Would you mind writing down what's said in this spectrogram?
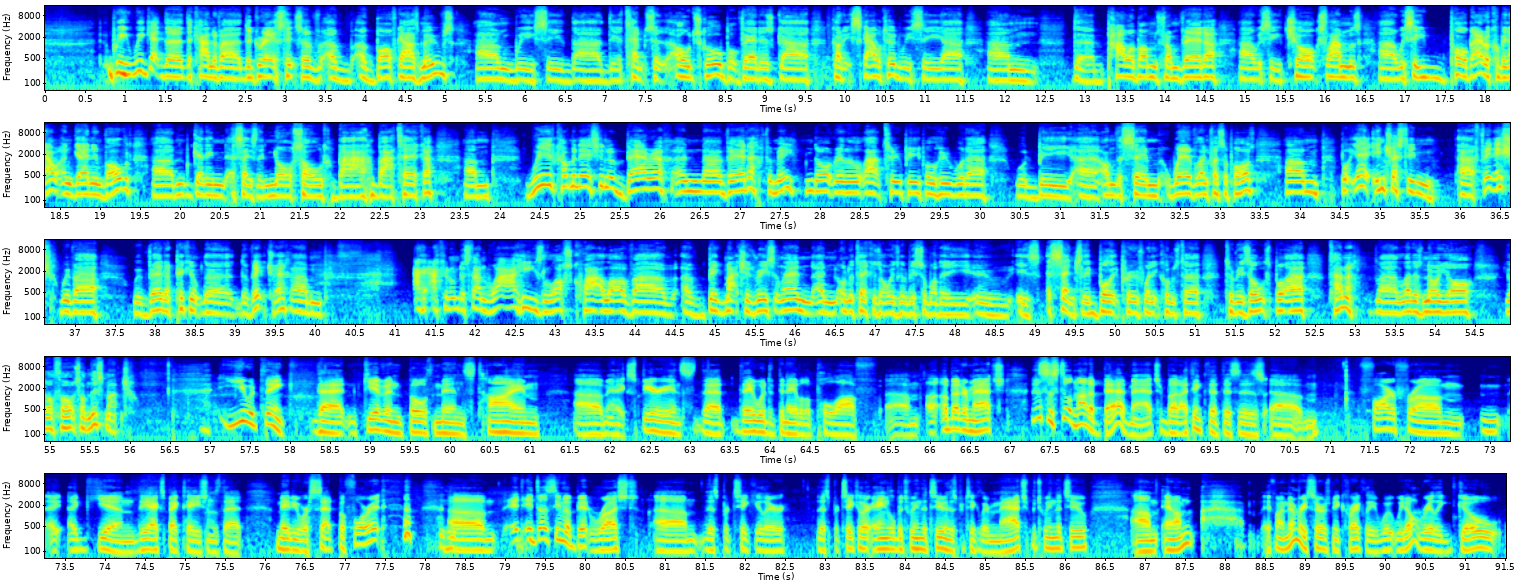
we we get the the kind of uh, the greatest hits of, of, of both guys' moves. Um, we see the, the attempts at old school, but Vader's uh, got it scouted. We see uh, um, the power bombs from Vader. Uh, we see choke slams. Uh, we see Paul Bearer coming out and getting involved, um, getting essentially no sold by by Taker. Um, weird combination of Bearer and uh, Vader for me. Don't really look like two people who would uh, would be uh, on the same wavelength, I suppose. Um, but yeah, interesting uh, finish with uh, with Vader picking up the the victory. Um, I, I, can understand why he's lost quite a lot of uh, of big matches recently, and, and Undertaker's always going to be somebody who is essentially bulletproof when it comes to, to results. But uh, Tanner, uh, let us know your your thoughts on this match. You would think that, given both men's time um, and experience, that they would have been able to pull off um, a, a, better match. This is still not a bad match, but I think that this is. Um, far from again the expectations that maybe were set before it. mm-hmm. um, it, it does seem a bit rushed. Um, this particular this particular angle between the two and this particular match between the two. Um, and I'm, if my memory serves me correctly, we, we don't really go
